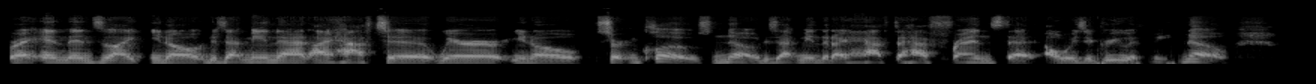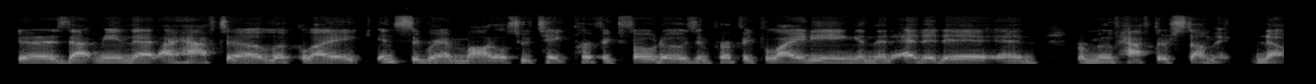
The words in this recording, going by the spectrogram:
Right? And then it's like you know does that mean that i have to wear you know certain clothes? No. Does that mean that i have to have friends that always agree with me? No does that mean that I have to look like Instagram models who take perfect photos and perfect lighting and then edit it and remove half their stomach? No.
